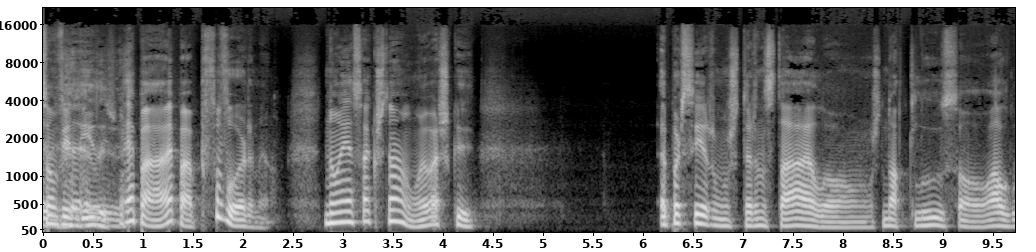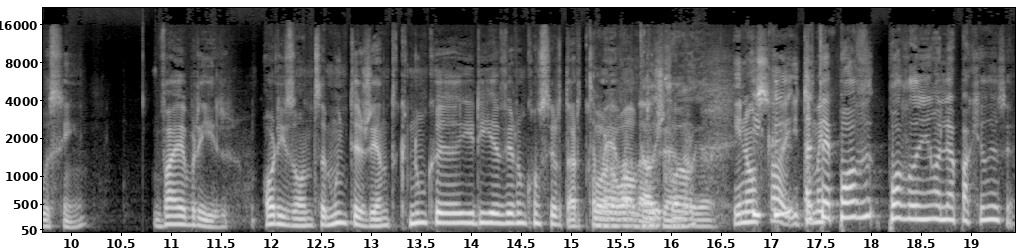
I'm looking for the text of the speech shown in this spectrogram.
são vendidos. É pá, é pá, por favor, meu. Não é essa a questão. Eu acho que aparecer uns Turnstile ou uns Knocked Loose ou algo assim vai abrir horizontes a muita gente que nunca iria ver um concerto de hardcore é ou algo do e género. é. E não e só, que e também até pode, podem olhar para aquilo e dizer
